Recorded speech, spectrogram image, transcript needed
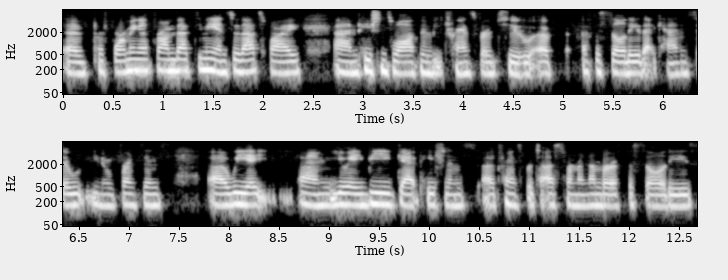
of performing a thrombectomy. And so that's why um, patients will often be transferred to a, a, facility that can. So you know for instance uh, we at um, uab get patients uh, transferred to us from a number of facilities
